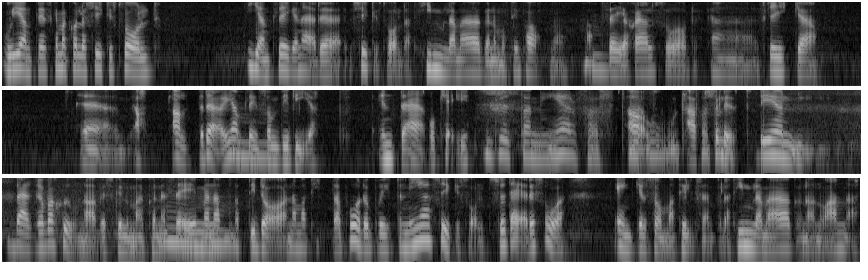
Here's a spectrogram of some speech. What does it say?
och egentligen ska man kolla psykiskt våld Egentligen är det psykiskt våld att himla med ögonen mot din partner, mm. att säga skällsord, uh, skrika. Uh, ja, allt det där egentligen mm. som vi vet inte är okej. Okay. Bryta ner först med ja, ord. Absolut. Det är en värre version av det skulle man kunna säga. Mm. Men att, att, idag när man tittar på det och bryter ner psykiskt våld så är det så enkelt som att till exempel att himla med ögonen och annat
